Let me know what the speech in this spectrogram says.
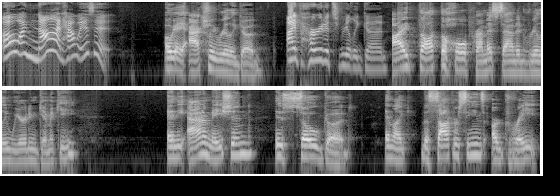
Oh, I'm not. How is it? Okay, actually, really good. I've heard it's really good. I thought the whole premise sounded really weird and gimmicky. And the animation is so good. And like the soccer scenes are great.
